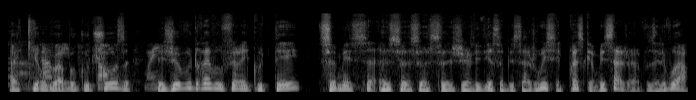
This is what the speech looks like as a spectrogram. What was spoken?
à qui on ah doit oui, beaucoup de choses. oui. Et je voudrais vous faire écouter ce message, ce, ce- ce- j'allais dire ce message, oui, c'est presque un message, hein, vous allez voir,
